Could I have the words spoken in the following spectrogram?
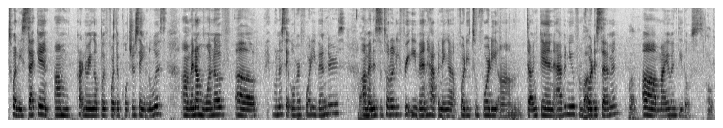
22nd, I'm partnering up with For the Culture St. Louis, um, and I'm one of, uh, I want to say over 40 vendors. Um, and it's a totally free event happening at 4240 um, Duncan Avenue from 4 to 7, ¿Cuándo? um, Mayo 22. Okay.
